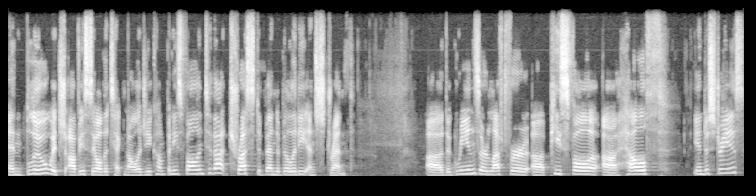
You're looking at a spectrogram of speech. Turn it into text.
and blue, which obviously all the technology companies fall into that, trust, dependability, and strength. Uh, the greens are left for uh, peaceful uh, health industries,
